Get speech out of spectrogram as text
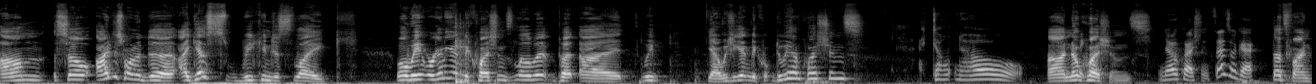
Um, so I just wanted to. I guess we can just like. Well, we we're gonna get into questions a little bit, but uh, we, yeah, we should get into. Do we have questions? I don't know. Uh, no questions. No questions. That's okay. That's fine.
